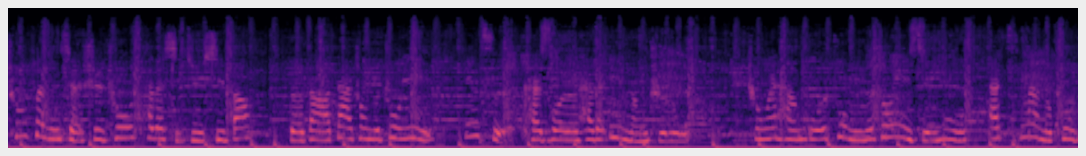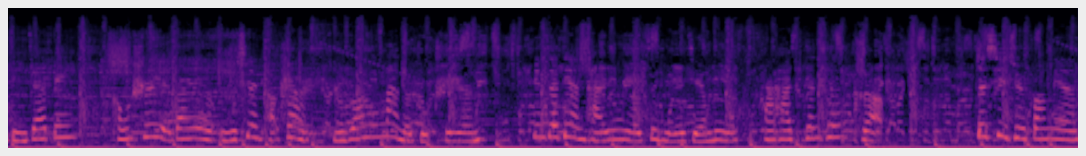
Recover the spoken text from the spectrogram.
充分地显示出他的喜剧细胞，得到大众的注意，因此开拓了他的艺能之路。成为韩国著名的综艺节目《X Man》的固定嘉宾，同时也担任《无限挑战》与《Running Man》的主持人，并在电台拥有自己的节目《哈哈天天 Club》。在戏剧方面，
